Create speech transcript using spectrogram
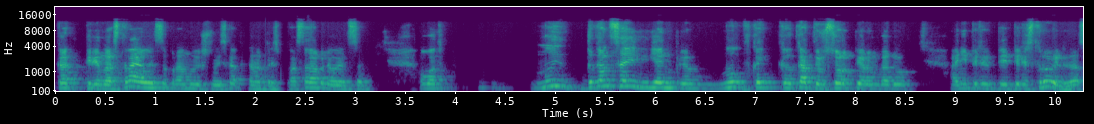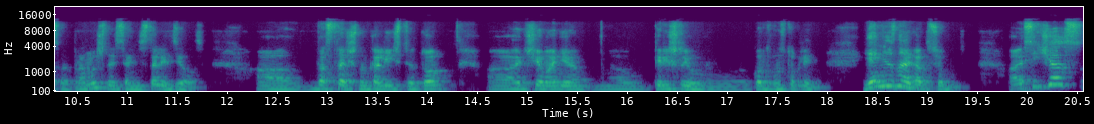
как перенастраивается промышленность, как она приспосабливается. Вот. Мы до конца, я не ну, в как, как-то в 1941 году они перестроили да, свою промышленность, они стали делать а, в достаточном количестве то, а, чем они перешли в контрнаступления. Я не знаю, как все будет. А сейчас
